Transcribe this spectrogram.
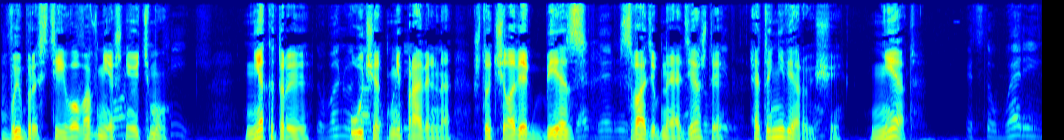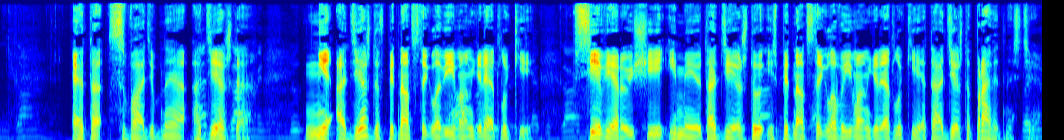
Выбросьте его во внешнюю тьму. Некоторые учат неправильно, что человек без свадебной одежды — это неверующий. Нет. Это свадебная одежда. Не одежда в 15 главе Евангелия от Луки, все верующие имеют одежду из 15 главы Евангелия от Луки. Это одежда праведности.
